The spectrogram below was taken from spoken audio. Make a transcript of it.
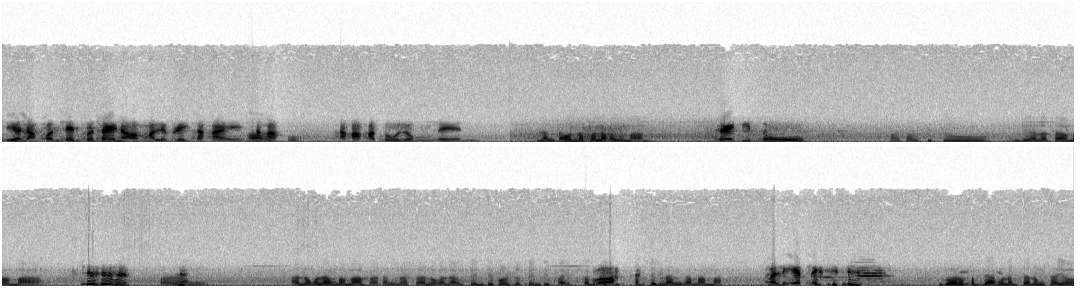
Yun ang content ko, sir, no? Mga libreng sakay. Ah, Naka, opo. nakakatulong din. Ilang taon na pala kayo, ma'am? 32. Ah, 32. Hindi halata, ma'am, ah. Parang, ano ko lang, ma'am, ah, parang nasa ano ka lang, 24 to 25. Pag, Wow. pag tignan ka, ma'am, ah. Maliit eh. Siguro, pag di ako nagtanong sa'yo,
